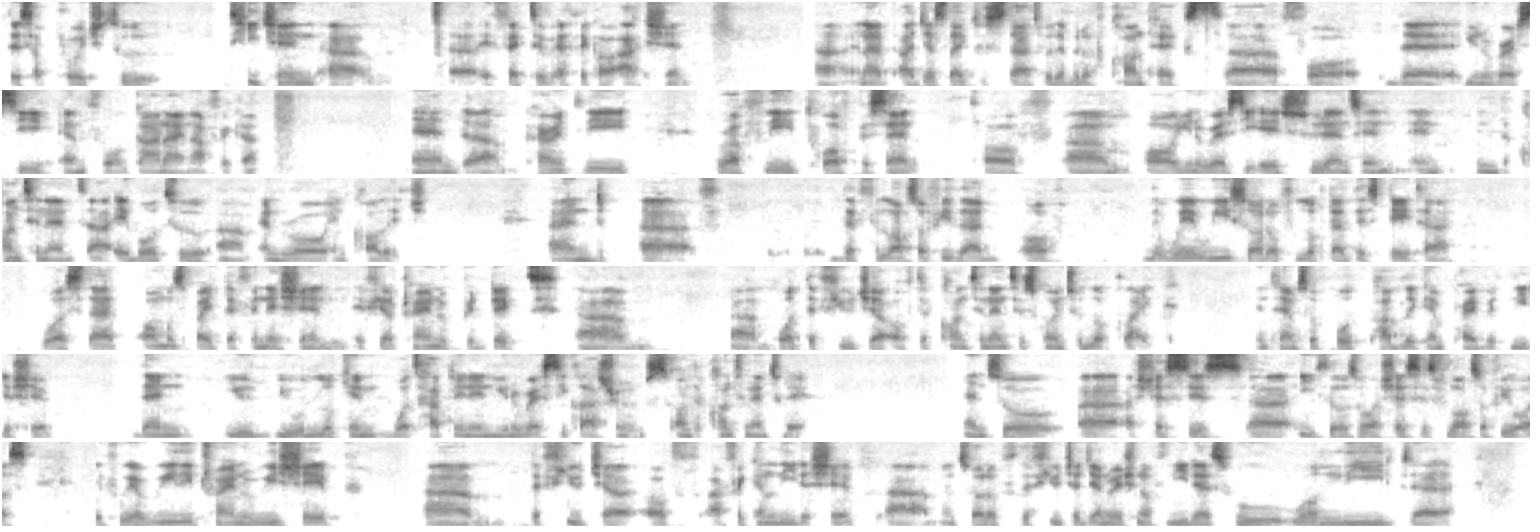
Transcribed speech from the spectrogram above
this approach to teaching um, uh, effective ethical action. Uh, and I'd, I'd, just like to start with a bit of context uh, for the university and for Ghana and Africa. And um, currently, roughly 12% of um, all university age students in, in, in, the continent are able to um, enroll in college. And uh, the philosophy that of the way we sort of looked at this data was that almost by definition, if you're trying to predict um, um, what the future of the continent is going to look like in terms of both public and private leadership, then you you will look in what's happening in university classrooms on the continent today. And so uh, Ashesi's uh, ethos or Ashesi's philosophy was if we are really trying to reshape um, the future of African leadership um, and sort of the future generation of leaders who will lead the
